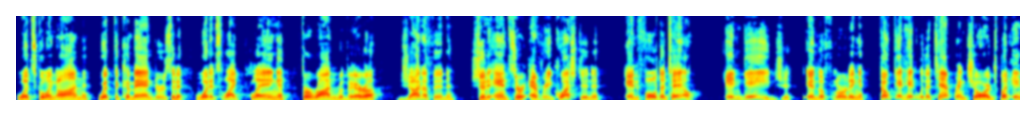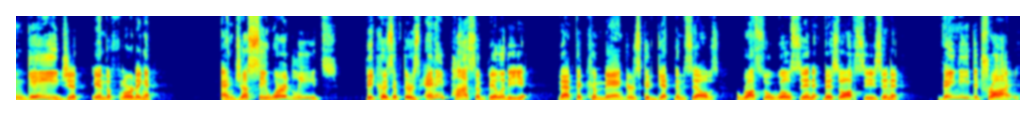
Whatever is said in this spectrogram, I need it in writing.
what's going on with the Commanders and what it's like playing for Ron Rivera. Jonathan should answer every question in full detail. Engage in the flirting. Don't get hit with a tampering charge, but engage in the flirting and just see where it leads. Because if there's any possibility that the Commanders could get themselves Russell Wilson this offseason, they need to try.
